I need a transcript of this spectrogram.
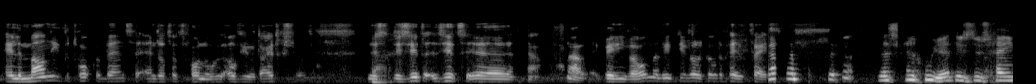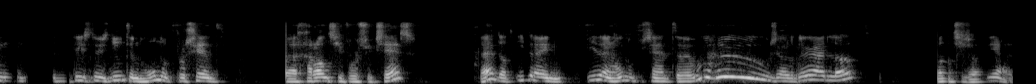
helemaal niet betrokken bent en dat het gewoon over je wordt uitgestort. Dus ja. er zit, zit nou, nou, ik weet niet waarom, maar die, die wil ik ook nog even kwijt. Ja, dat is geen goede. Het is dus geen, het is dus niet een 100% garantie voor succes. Hè, dat iedereen, iedereen 100% uh, woehoe, zo de deur uitloopt. Want zo, ja,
